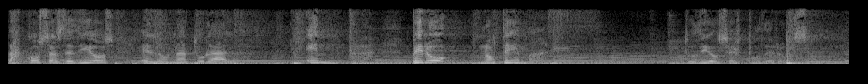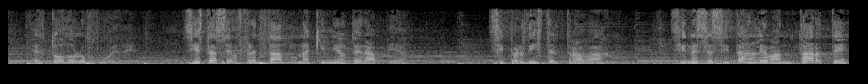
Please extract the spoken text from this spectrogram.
las cosas de Dios en lo natural. Entra, pero no temas. Tu Dios es poderoso. Él todo lo puede. Si estás enfrentando una quimioterapia, si perdiste el trabajo, si necesitas levantarte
